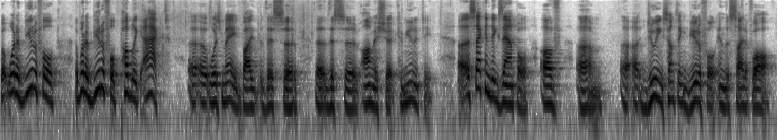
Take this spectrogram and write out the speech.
But what a beautiful, what a beautiful public act uh, uh was made by this, uh, uh, this uh, Amish uh, community. A second example of um, doing something beautiful in the sight of all.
